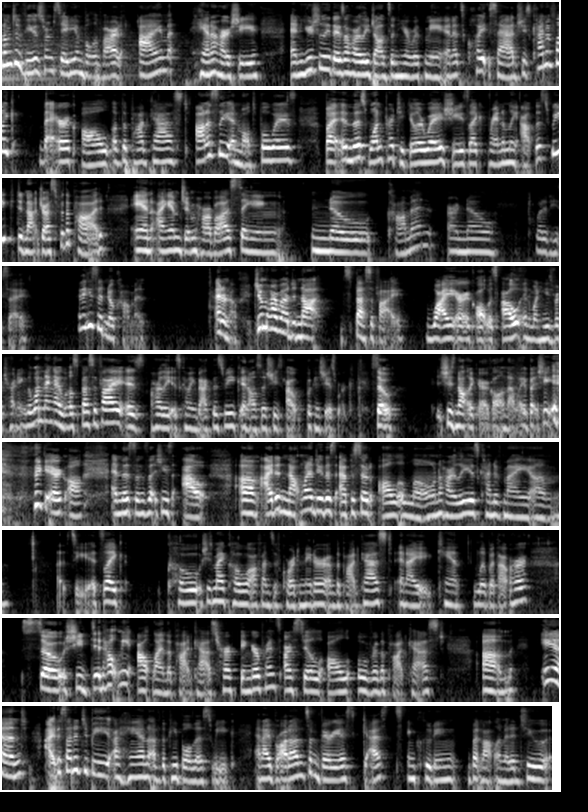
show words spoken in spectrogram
Welcome to Views from Stadium Boulevard. I'm Hannah Harshey, and usually there's a Harley Johnson here with me, and it's quite sad. She's kind of like the Erick All of the podcast, honestly, in multiple ways, but in this one particular way, she's like randomly out this week, did not dress for the pod, and I am Jim Harbaugh saying no comment or no, what did he say? I think he said no comment. I don't know. Jim Harbaugh did not specify why Erick All was out and when he's returning. The one thing I will specify is Harley is coming back this week and also she's out because she has work. So she's not like Erick All in that way, but she is like Erick All in the sense that she's out. Um, I did not want to do this episode all alone. Harley is kind of my um let's see, it's like co she's my co-offensive coordinator of the podcast and I can't live without her. So she did help me outline the podcast. Her fingerprints are still all over the podcast. Um, and I decided to be a hand of the people this week. And I brought on some various guests, including but not limited to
